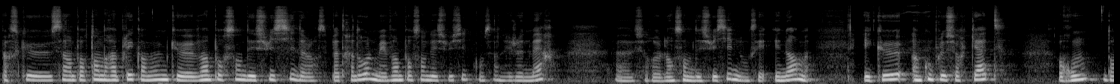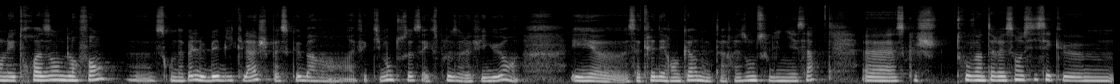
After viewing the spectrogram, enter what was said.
parce que c'est important de rappeler quand même que 20% des suicides, alors c'est pas très drôle, mais 20% des suicides concernent les jeunes mères euh, sur l'ensemble des suicides, donc c'est énorme, et que un couple sur quatre rompt dans les 3 ans de l'enfant, euh, ce qu'on appelle le baby clash, parce que ben effectivement tout ça ça explose à la figure et euh, ça crée des rancœurs, donc tu as raison de souligner ça. Ce que je trouve intéressant aussi, c'est que hum,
